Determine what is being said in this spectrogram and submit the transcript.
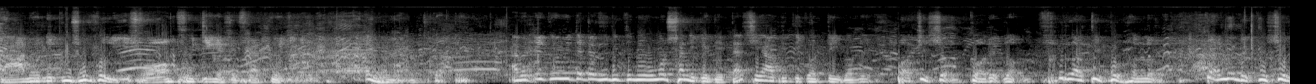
কাননে কুসুম কলি সব ফুটে গেছে স্যাট করিয়ে আবৃত্তি আবার এই কবিতাটা যদি তুমি ওমর সানিকে দিতা, সে আবৃত্তি করতেই পাবে পাখি করে রং রাতি পোহালো কেমন কুসুম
